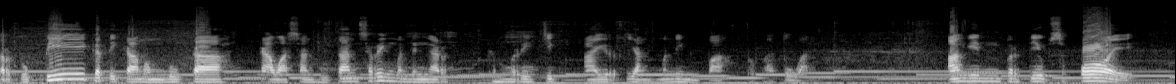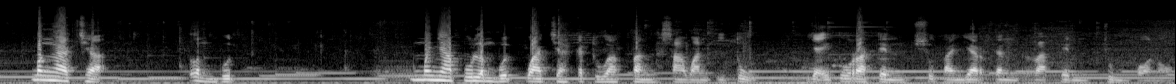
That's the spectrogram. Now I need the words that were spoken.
Terbukti ketika membuka kawasan hutan sering mendengar gemericik air yang menimpa bebatuan. Angin bertiup sepoi, mengajak lembut, menyapu lembut wajah kedua bangsawan itu, yaitu Raden Subanjar dan Raden Jumpono.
